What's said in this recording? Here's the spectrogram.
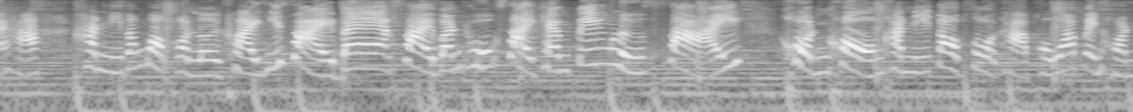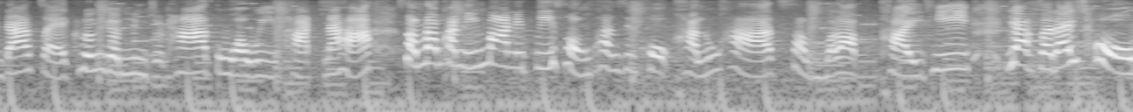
นะคะ คันนี้ต้องบอกก่อนเลยใครที่สายแบกสายบรรทุกสายแคมปิ้งหรือสาย ขนของคันนี้ตอบโจทย์ค่ะ เพราะว่าเป็น Honda Jazz เครื่องยนต์ 1.5 ตัว V พัดนะคะสำหรับคันนี้มาในปี 2016 ค่ะลูกค้าสำหรับใครที่อยากจะได้โฉม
